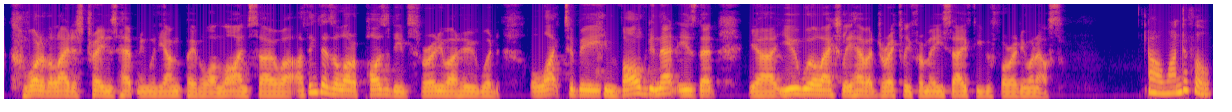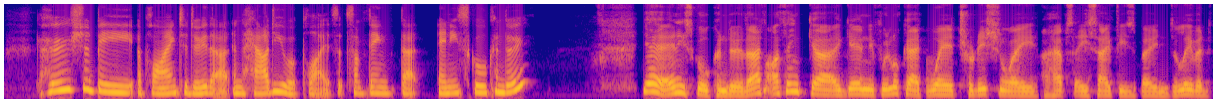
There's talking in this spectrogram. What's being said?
what are the latest trends happening with young people online. So uh, I think there's a lot of positives for anyone who would like to be involved in that. Is that you will actually have it directly from eSafety before anyone else. Oh, wonderful. Who should be applying to do that and how do you apply? Is it something that any school can do? Yeah, any school can do that. I think, uh, again, if we look at where traditionally perhaps e-safety has been delivered,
